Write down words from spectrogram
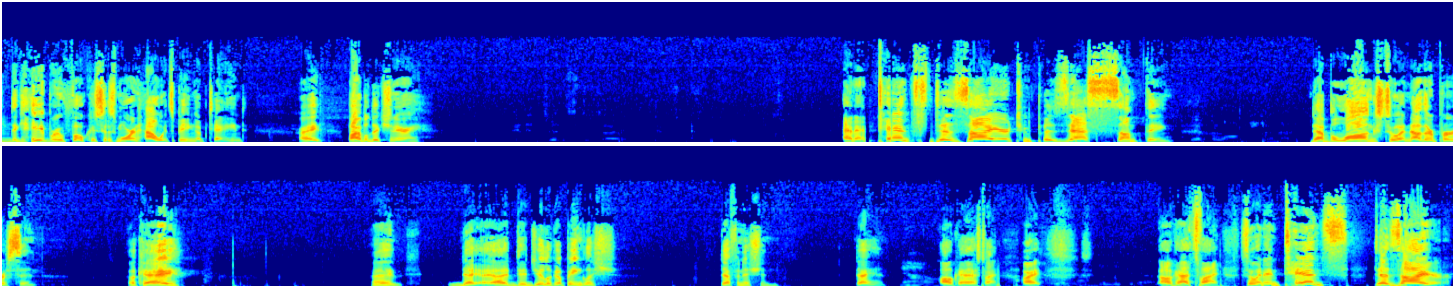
the Hebrew focuses more on how it's being obtained, right? Bible dictionary. An intense desire to possess something that belongs to another person. Okay? Right? Uh, did you look up English definition, Diane? No. Okay, that's fine. All right. Okay, that's fine. So, an intense desire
